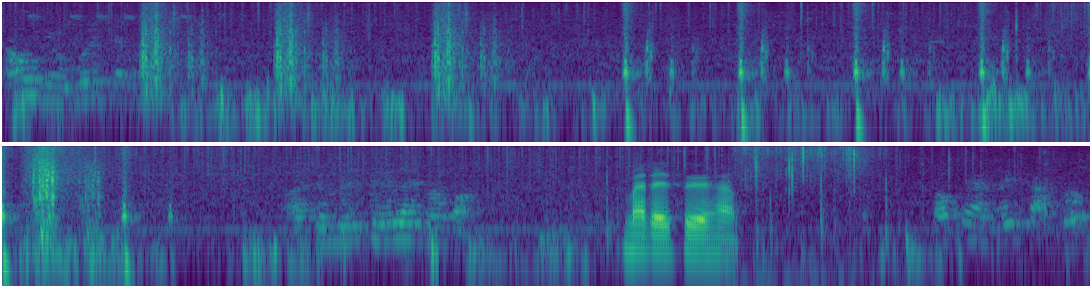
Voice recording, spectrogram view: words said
เอาอยู่มือจะเอาจะไม่ซื้ ออะไรมาก่อนไม่ได้ซื้อครับ เขาแพงไม่กลับเนาะ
